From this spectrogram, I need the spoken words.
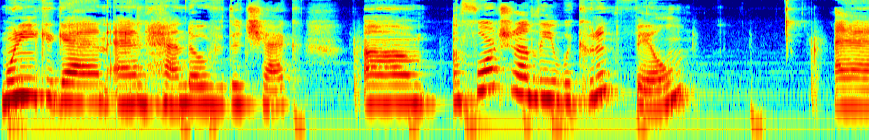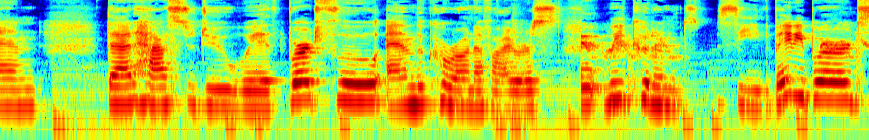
Monique again and hand over the check. Um, unfortunately, we couldn't film, and that has to do with bird flu and the coronavirus. We couldn't see the baby birds,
